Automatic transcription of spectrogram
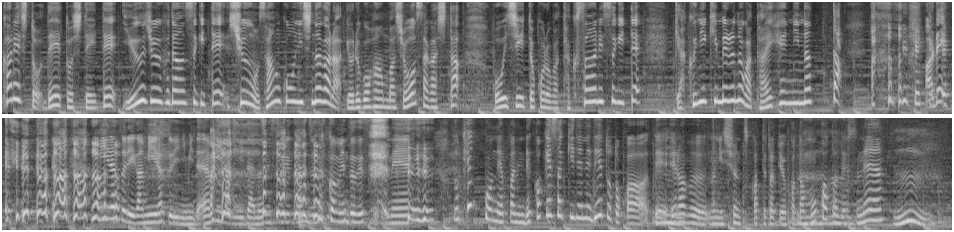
彼氏とデートしていて優柔不断すぎて旬を参考にしながら夜ご飯場所を探した。美味しいところがたくさんありすぎて逆に決めるのが大変になった。あれ？ミイラ取りがミイラ取りにみたいなミイラにみたいなねそういう感じのコメントですけどね。結構ねやっぱり出かけ先でねデートとかで選ぶのに旬使ってたという方も多かったですね、うん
